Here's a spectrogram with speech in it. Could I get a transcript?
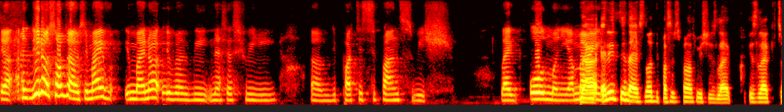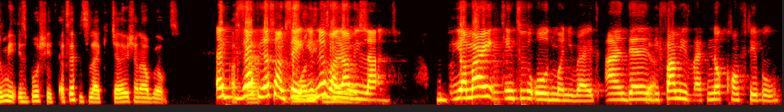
Yeah, and you know sometimes it might it might not even be necessarily um the participants' wish. Like old money, you're Now, marrying. anything that is not the participant which is like is like to me is bullshit. Except it's like generational wealth. exactly, that's what I'm saying. You never allow me land. You're marrying into old money, right? And then Yeah. the family is like not comfortable,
